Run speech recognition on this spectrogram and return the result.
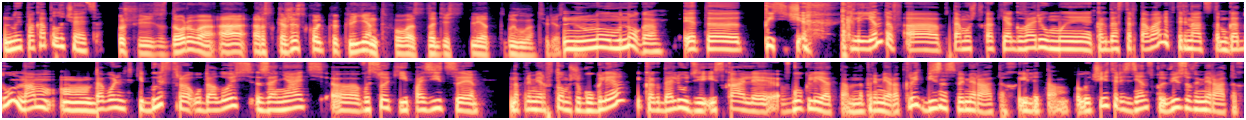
Ну и пока получается. Слушай, здорово. А расскажи, сколько клиентов у вас за 10 лет было, интересно? Ну, много. Это тысячи клиентов, а, потому что, как я говорю, мы, когда стартовали в 2013 году, нам довольно-таки быстро удалось занять э, высокие позиции например, в том же Гугле, когда люди искали в Гугле, там, например, открыть бизнес в Эмиратах или там получить резидентскую визу в Эмиратах,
